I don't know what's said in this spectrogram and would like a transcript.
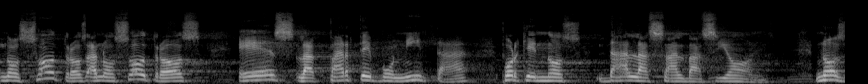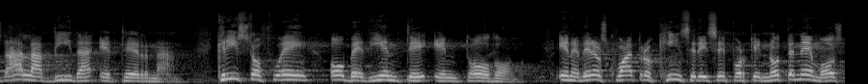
nosotros, a nosotros, es la parte bonita porque nos da la salvación, nos da la vida eterna. Cristo fue obediente en todo. En Hebreos 4:15 dice, porque no tenemos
